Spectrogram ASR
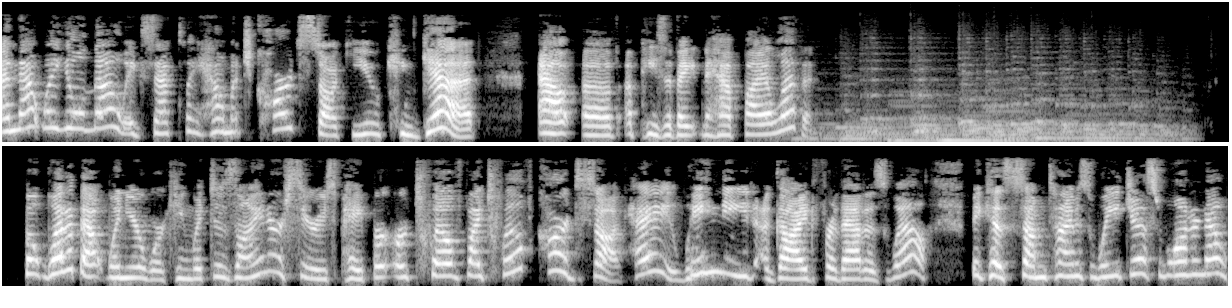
And that way you'll know exactly how much cardstock you can get out of a piece of eight and a half by 11. But what about when you're working with designer series paper or 12 by 12 cardstock? Hey, we need a guide for that as well because sometimes we just want to know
